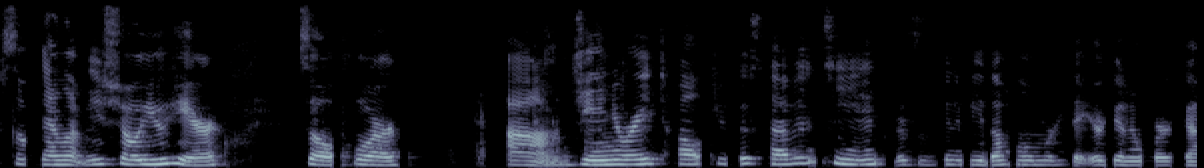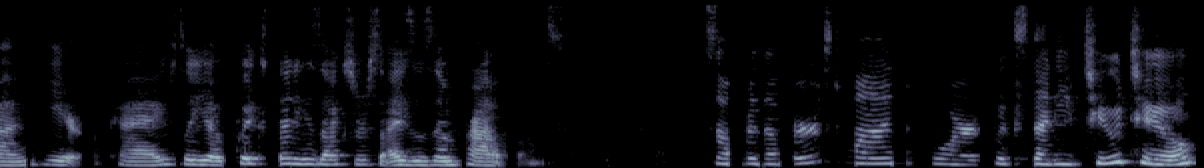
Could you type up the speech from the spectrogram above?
So then let me show you here. So for um, January 12th through the 17th, this is going to be the homework that you're going to work on here, okay? So you have quick studies, exercises, and problems. So for the first one, for quick study 2-2,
